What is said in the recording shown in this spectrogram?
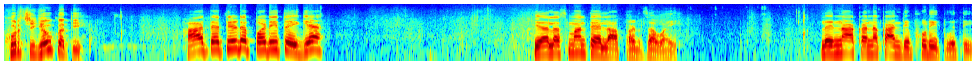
खुर्ची घेऊ का ती? हा त्या तिडं पडित आहे घ्या. यालाच म्हणताय लापाट जावाई. लय नाकानं कांदे फोडीत होते.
